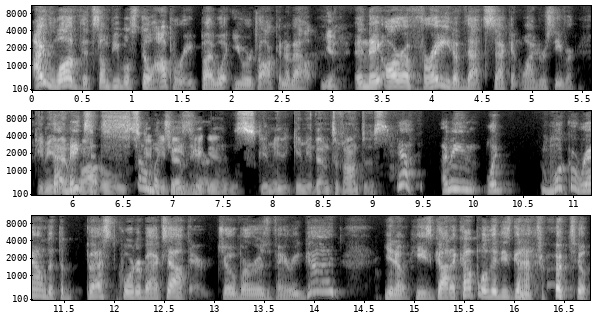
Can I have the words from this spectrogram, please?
I love that some people still operate by what you were talking about. Yeah. And they are afraid of that second wide receiver. Give me that them makes Waddles. so give much me them easier. Higgins. Give me give me them Devontas. Yeah. I mean, like look around at the best quarterbacks out there. Joe Burrow is very good. You know, he's got a couple that he's going to throw to.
